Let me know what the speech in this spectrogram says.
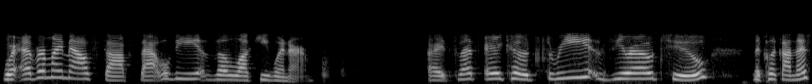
wherever my mouse stops, that will be the lucky winner. All right, so that's area code 302. I'm going to click on this.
